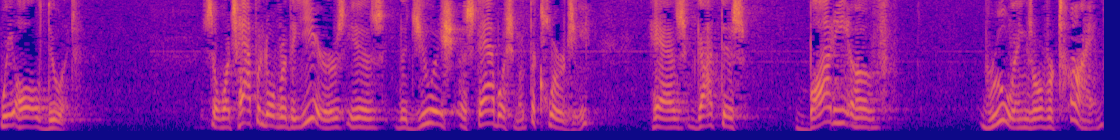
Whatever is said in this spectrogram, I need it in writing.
We all do it. So, what's happened over the years is the Jewish establishment, the clergy, has got this body of rulings over time,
